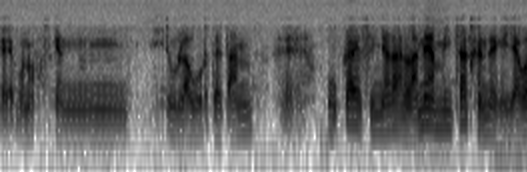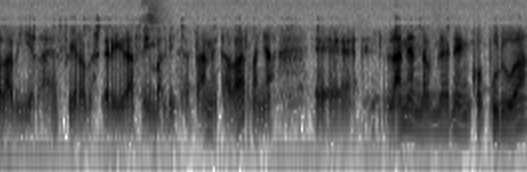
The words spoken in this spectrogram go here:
e, bueno, azken iru urtetan e, uka ezin da lanean bintzat jende gehiago da biela, ez? Gero besterik da zein baldintzatan eta bar, baina e, lanean daudenen kopurua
